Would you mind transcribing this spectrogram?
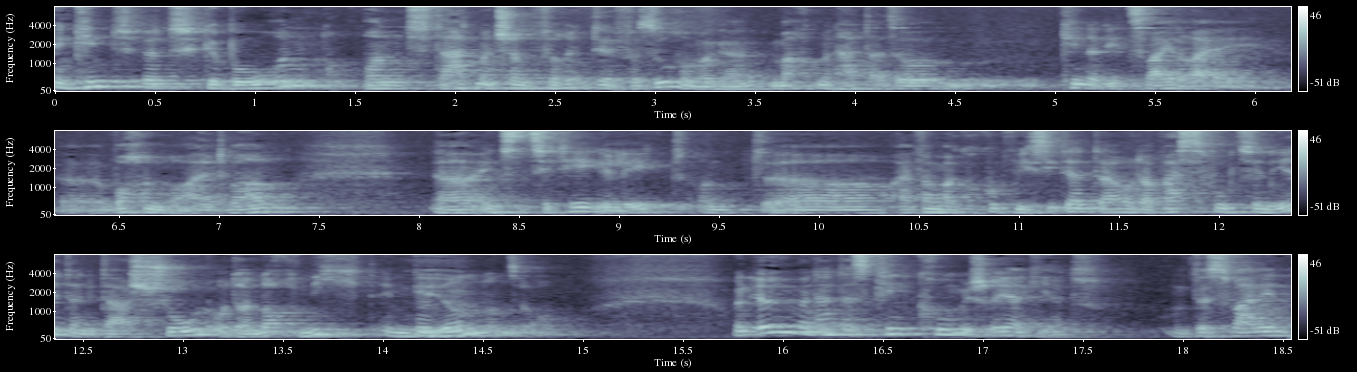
Ein Kind wird geboren und da hat man schon verrückte Versuche gemacht. Man hat also Kinder, die zwei, drei äh, Wochen nur alt waren, äh, ins CT gelegt und äh, einfach mal geguckt, wie sieht er da oder was funktioniert denn da schon oder noch nicht im Gehirn mhm. und so. Und irgendwann hat das Kind komisch reagiert. Und das war denen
